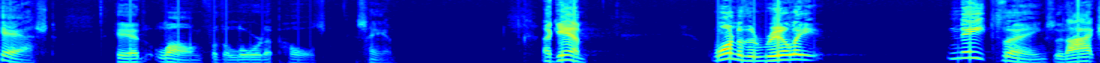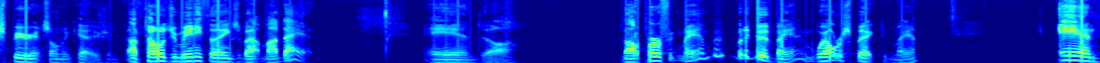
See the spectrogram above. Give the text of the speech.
cast headlong, for the Lord upholds his hand. Again, one of the really neat things that I experience on occasion, I've told you many things about my dad. And uh, not a perfect man, but, but a good man, well respected man. And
